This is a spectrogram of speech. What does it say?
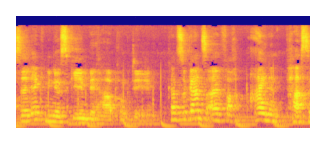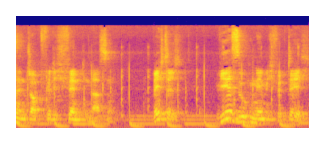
Auf select-gmbh.de kannst du ganz einfach einen passenden Job für dich finden lassen. Richtig, wir suchen nämlich für dich.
